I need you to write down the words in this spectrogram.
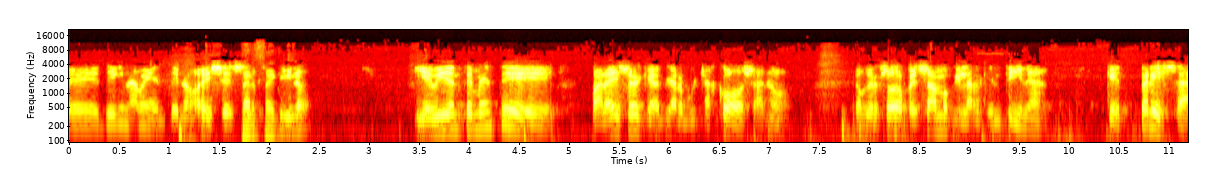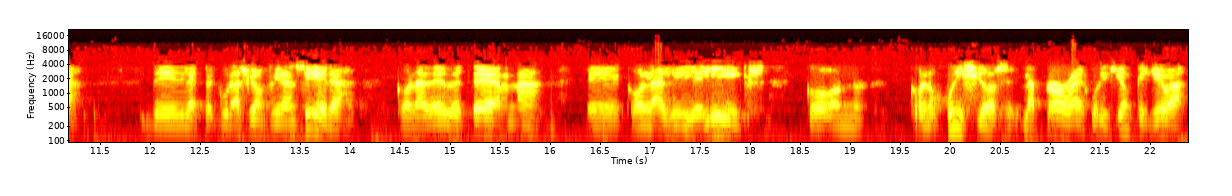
eh, dignamente, ¿no? Ese es Perfecto. el destino. Y evidentemente para eso hay que cambiar muchas cosas, ¿no? Lo que nosotros pensamos que la Argentina, que es presa de, de la especulación financiera, con la deuda externa, eh, con las LIX, con, con los juicios, la prórroga de jurisdicción que lleva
